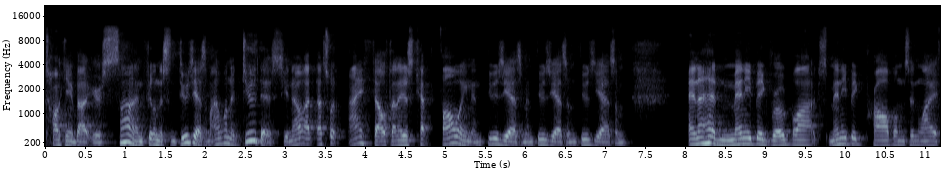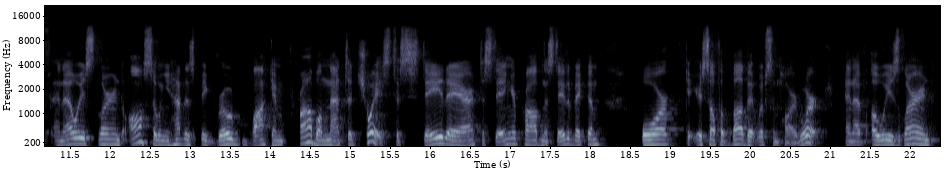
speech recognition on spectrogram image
talking about your son feeling this enthusiasm i want to do this you know? That's what i felt and i just kept following enthusiasm enthusiasm enthusiasm and I had many big roadblocks, many big problems in life. And I always learned also when you have this big roadblock and problem, that's a choice to stay there, to stay in your problem, to stay the victim, or get yourself above it with some hard work. And I've always learned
